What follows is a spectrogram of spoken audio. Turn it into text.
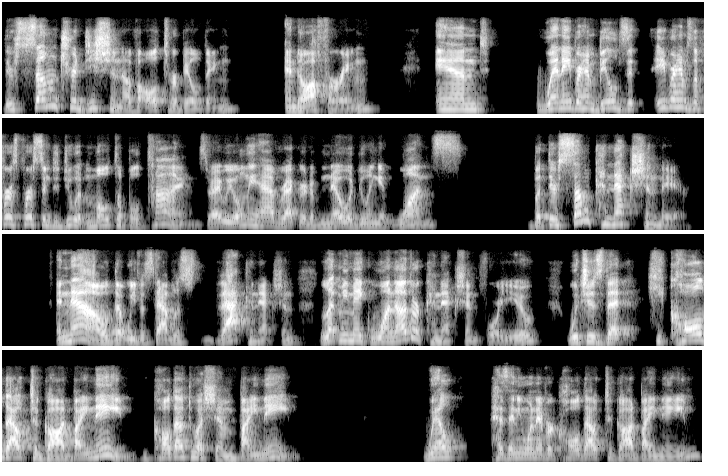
There's some tradition of altar building and offering. And when Abraham builds it, Abraham's the first person to do it multiple times, right? We only have record of Noah doing it once, but there's some connection there. And now that we've established that connection, let me make one other connection for you, which is that he called out to God by name. He called out to Hashem by name. Well, has anyone ever called out to God by name?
